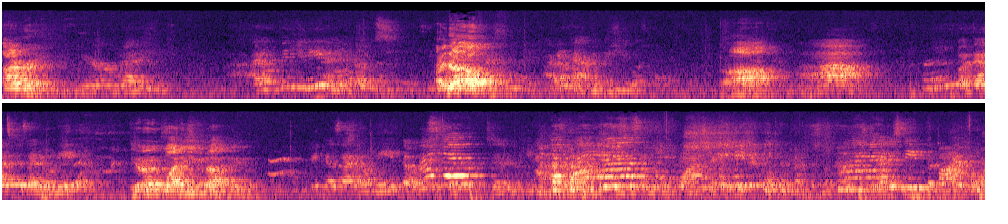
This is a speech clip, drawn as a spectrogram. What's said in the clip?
I'm ready. You're ready. I don't think you need any of those. I know. I don't have any. Ah, Ah, but that's because I don't need them, you know, why do you not need him? Because I don't need those to, to keep my Jesus and keep watching. I just need the Bible,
